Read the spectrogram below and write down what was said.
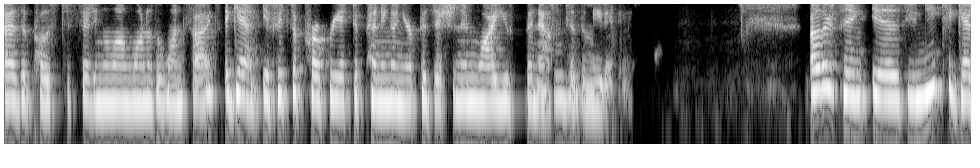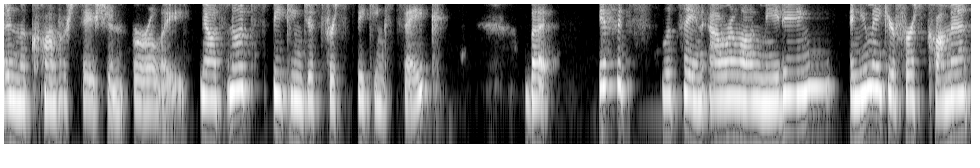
as opposed to sitting along one of the one sides. Again, if it's appropriate, depending on your position and why you've been asked mm-hmm. to the meeting. Other thing is you need to get in the conversation early. Now, it's not speaking just for speaking's sake, but if it's, let's say, an hour long meeting and you make your first comment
